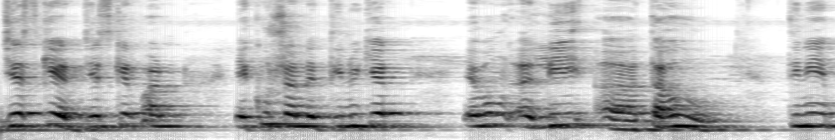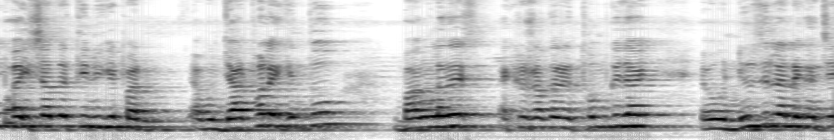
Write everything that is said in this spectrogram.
জেসকের জেসকের পান একুশ রানে তিন উইকেট এবং লি তাহু তিনি বাইশ রানে তিন উইকেট পান এবং যার ফলে কিন্তু বাংলাদেশ একশো সাত সাতারে থমকে যায় এবং নিউজিল্যান্ডের কাছে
